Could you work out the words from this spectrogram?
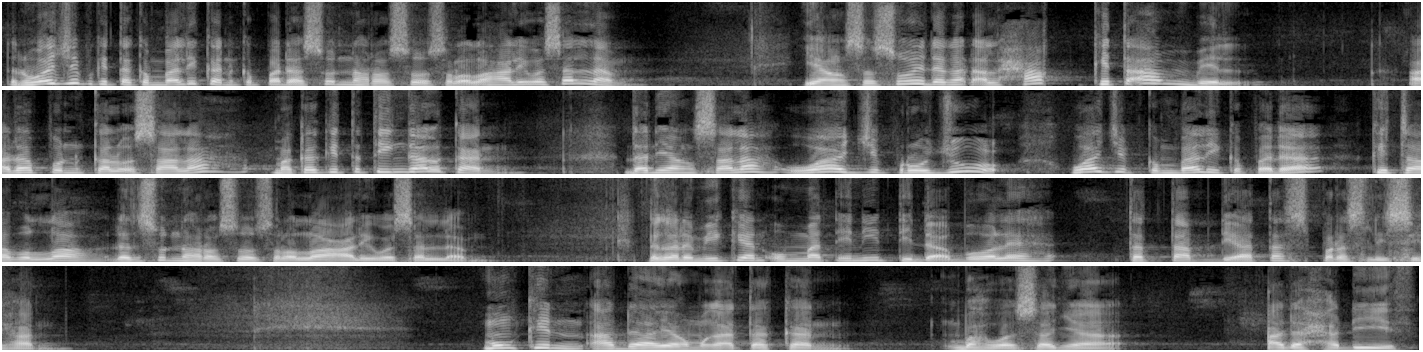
dan wajib kita kembalikan kepada sunnah Rasul sallallahu alaihi wasallam. Yang sesuai dengan al-haq kita ambil. Adapun kalau salah maka kita tinggalkan. Dan yang salah wajib rujuk, wajib kembali kepada kitab Allah dan sunnah Rasul sallallahu alaihi wasallam. Dengan demikian umat ini tidak boleh tetap di atas perselisihan. Mungkin ada yang mengatakan bahwasanya ada hadis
